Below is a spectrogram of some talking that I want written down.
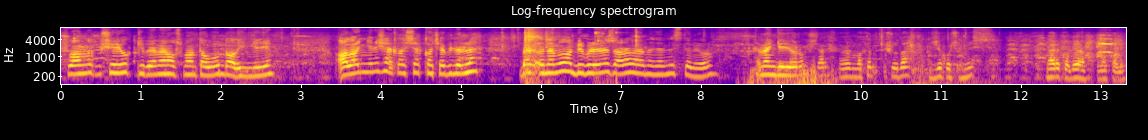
Şu anlık bir şey yok gibi hemen Osman tavuğunu da alayım geleyim. Alan geniş arkadaşlar kaçabilirler. Ben önemli olan birbirlerine zarar vermelerini istemiyorum. Hemen geliyorum. Arkadaşlar hemen bakın şurada yüce koçumuz. Nerede kalıyor? Burada kalıyor.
